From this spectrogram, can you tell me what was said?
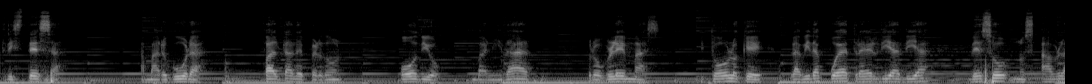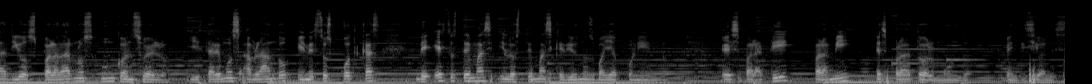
tristeza, amargura, falta de perdón, odio, vanidad, problemas y todo lo que la vida puede traer día a día, de eso nos habla Dios para darnos un consuelo. Y estaremos hablando en estos podcasts de estos temas y los temas que Dios nos vaya poniendo. Es para ti, para mí, es para todo el mundo. Bendiciones.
